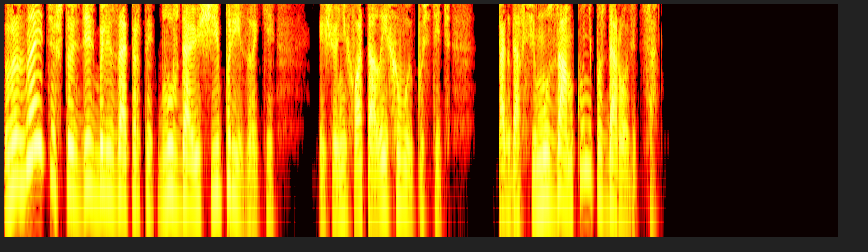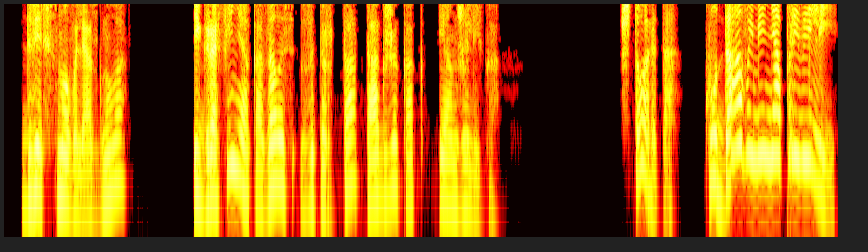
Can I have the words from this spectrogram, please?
Вы знаете, что здесь были заперты блуждающие призраки? Еще не хватало их выпустить. Тогда всему замку не поздоровится». Дверь снова лязгнула, и графиня оказалась заперта так же, как и Анжелика. «Что это?» «Куда вы меня привели?»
